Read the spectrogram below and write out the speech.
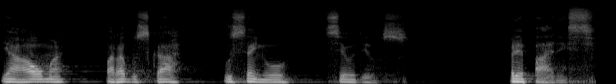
e a alma para buscar o Senhor, seu Deus. Preparem-se.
